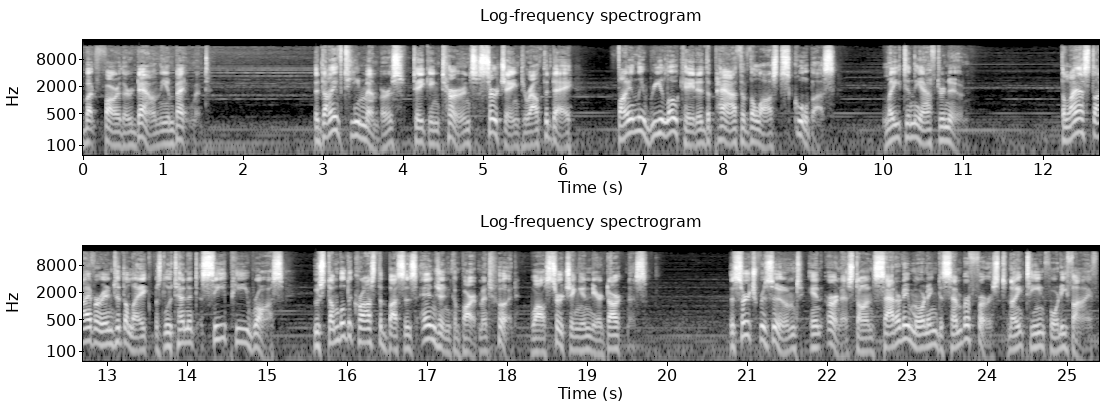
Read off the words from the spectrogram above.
but farther down the embankment. The dive team members, taking turns searching throughout the day, finally relocated the path of the lost school bus, late in the afternoon. The last diver into the lake was Lieutenant C.P. Ross, who stumbled across the bus's engine compartment hood while searching in near darkness. The search resumed in earnest on Saturday morning, December 1, 1945.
